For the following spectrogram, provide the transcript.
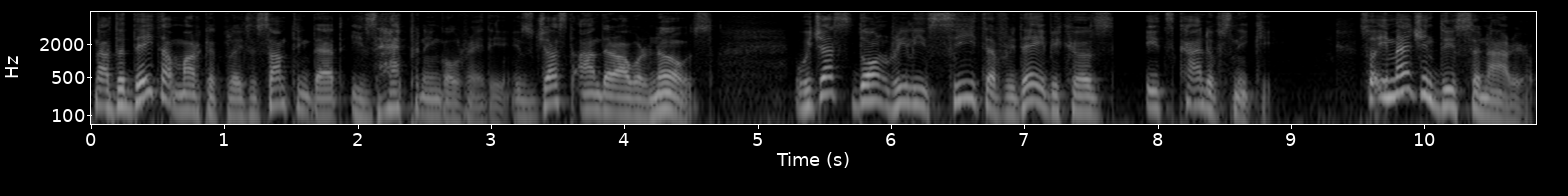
Now, the data marketplace is something that is happening already. It's just under our nose. We just don't really see it every day because it's kind of sneaky. So imagine this scenario:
